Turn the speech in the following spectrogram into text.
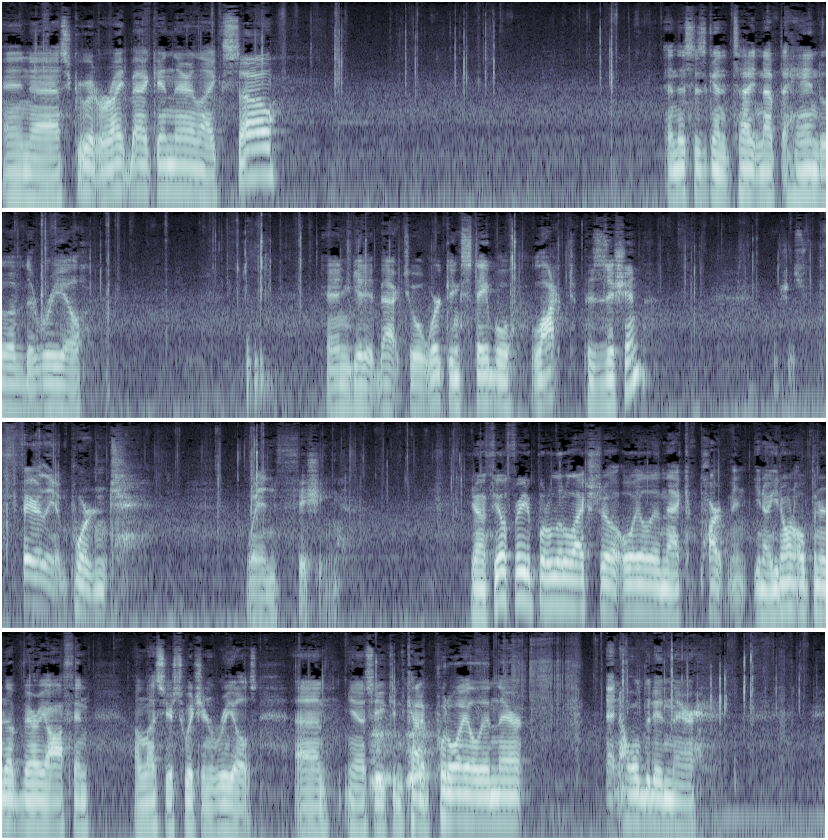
and uh, screw it right back in there like so. and this is going to tighten up the handle of the reel and get it back to a working stable locked position which is fairly important when fishing you know feel free to put a little extra oil in that compartment you know you don't open it up very often unless you're switching reels um, you know so you can kind of put oil in there and hold it in there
